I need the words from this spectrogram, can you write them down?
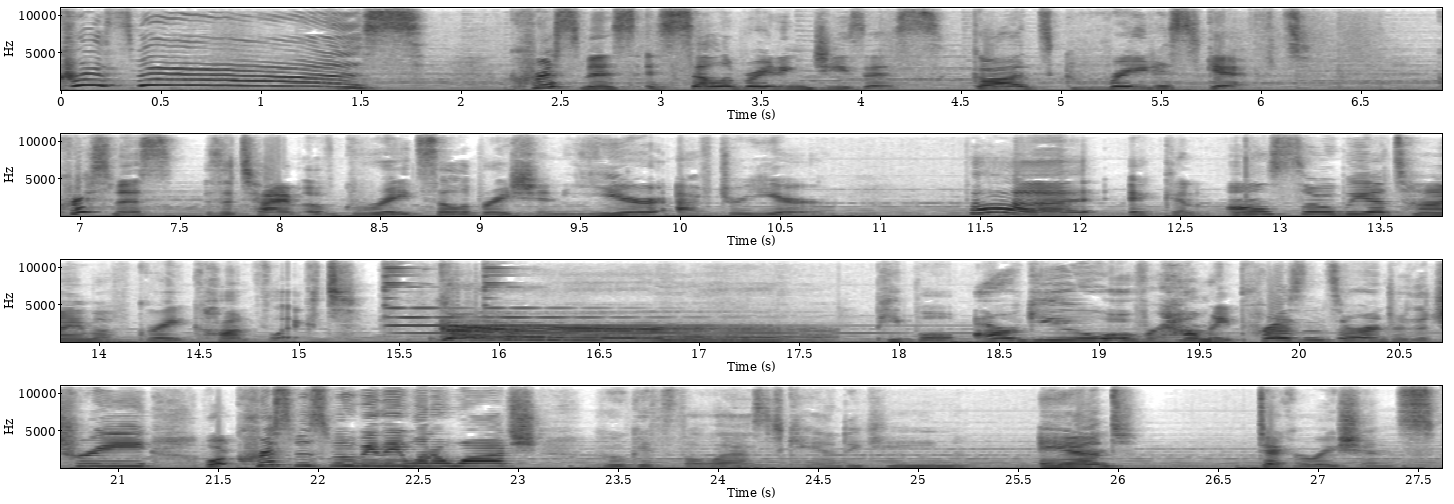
Christmas! Christmas is celebrating Jesus, God's greatest gift. Christmas is a time of great celebration year after year, but it can also be a time of great conflict. Grrr! People argue over how many presents are under the tree, what Christmas movie they want to watch, who gets the last candy cane, and decorations.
